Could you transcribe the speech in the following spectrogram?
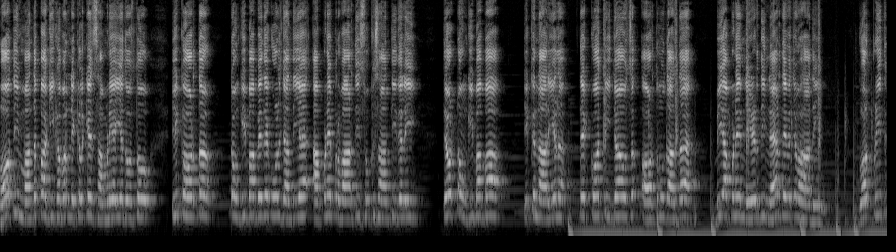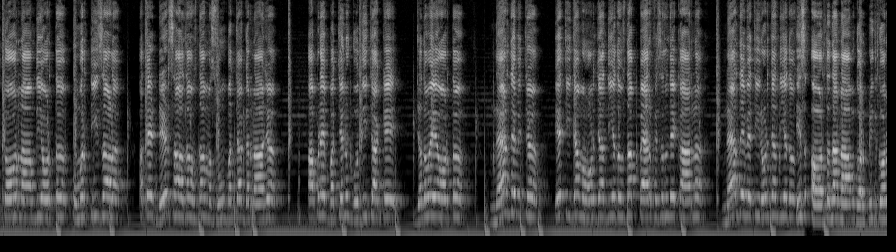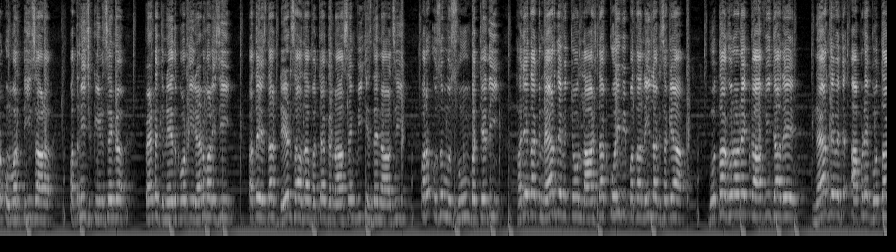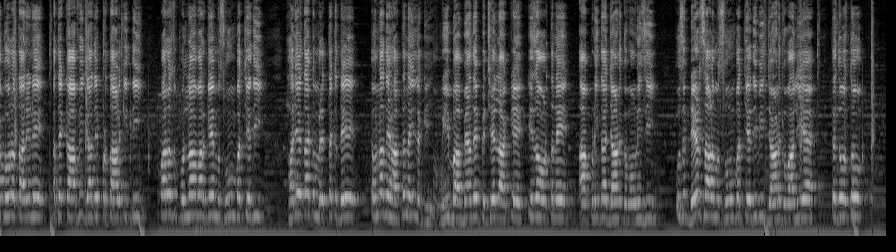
ਬਹੁਤ ਹੀ ਮੰਦਭਾਗੀ ਖਬਰ ਨਿਕਲ ਕੇ ਸਾਹਮਣੇ ਆਈ ਹੈ ਦੋਸਤੋ। ਇੱਕ ਔਰਤ ਢੋਂਗੀ ਬਾਬੇ ਦੇ ਕੋਲ ਜਾਂਦੀ ਹੈ ਆਪਣੇ ਪਰਿਵਾਰ ਦੀ ਸੁੱਖ ਸ਼ਾਂਤੀ ਦੇ ਲਈ ਤੇ ਉਹ ਢੋਂਗੀ ਬਾਬਾ ਇੱਕ ਨਾਰੀਅਲ ਤੇ ਕੁਝ ਚੀਜ਼ਾਂ ਉਸ ਔਰਤ ਨੂੰ ਦੱਸਦਾ ਵੀ ਆਪਣੇ ਨੇੜ ਦੀ ਨਹਿਰ ਦੇ ਵਿੱਚ ਵਹਾ ਦੇ ਗੁਰਪ੍ਰੀਤ ਕੌਰ ਨਾਮ ਦੀ ਔਰਤ ਉਮਰ 30 ਸਾਲ ਅਤੇ 1.5 ਸਾਲ ਦਾ ਉਸਦਾ ਮਾਸੂਮ ਬੱਚਾ ਗਰਨਾਜ ਆਪਣੇ ਬੱਚੇ ਨੂੰ ਗੋਦੀ ਚੱਕ ਕੇ ਜਦੋਂ ਇਹ ਔਰਤ ਨਹਿਰ ਦੇ ਵਿੱਚ ਇਹ ਚੀਜ਼ਾਂ ਵਹਾਉਣ ਜਾਂਦੀ ਹੈ ਤਾਂ ਉਸਦਾ ਪੈਰ ਫਿਸਲਣ ਦੇ ਕਾਰਨ ਨਹਿਰ ਦੇ ਵਿੱਚ ਹੀ ਰੁੜ ਜਾਂਦੀ ਹੈ ਤਾਂ ਇਸ ਔਰਤ ਦਾ ਨਾਮ ਗੁਰਪ੍ਰੀਤ ਕੌਰ, ਉਮਰ 30 ਸਾਲ, ਪਤਨੀ ਸ਼ਕੀਨ ਸਿੰਘ, ਪਿੰਡ ਜਨੇਦਪੁਰ ਦੀ ਰਹਿਣ ਵਾਲੀ ਸੀ ਅਤੇ ਇਸ ਦਾ 1.5 ਸਾਲ ਦਾ ਬੱਚਾ ਗਰਨਾਜ ਸਿੰਘ ਵੀ ਇਸ ਦੇ ਨਾਲ ਸੀ। ਪਰ ਉਸ ਮਾਸੂਮ ਬੱਚੇ ਦੀ ਹਜੇ ਤੱਕ ਨਹਿਰ ਦੇ ਵਿੱਚੋਂ ਲਾਸ਼ ਦਾ ਕੋਈ ਵੀ ਪਤਾ ਨਹੀਂ ਲੱਗ ਸਕਿਆ। ਗੋਤਾਖੋਰਾਂ ਨੇ ਕਾਫੀ ਜ਼ਿਆਦੇ ਨਹਿਰ ਦੇ ਵਿੱਚ ਆਪਣੇ ਗੋਤਾਖੋਰ ਉਤਾਰੇ ਨੇ ਅਤੇ ਕਾਫੀ ਜ਼ਿਆਦੇ ਪੜਤਾਲ ਕੀਤੀ। ਪਰ ਉਸ ਫੁੱਲਾਂ ਵਰਗੇ ਮਾਸੂਮ ਬੱਚੇ ਦੀ ਹਜੇ ਤੱਕ ਮ੍ਰਿਤਕ ਦੇ ਉਹਨਾਂ ਦੇ ਹੱਥ ਨਹੀਂ ਲੱਗੀ। ਵੀ ਬਾਬਿਆਂ ਦੇ ਪਿੱਛੇ ਲੱਗ ਕੇ ਇਸ ਔਰਤ ਨੇ ਆਪਣੀ ਤਾਂ ਜਾਨ ਗਵਾਉਣੀ ਸੀ। ਉਸ 1.5 ਸਾਲ ਮਾਸੂਮ ਬੱਚੇ ਦੀ ਵੀ ਜਾਨ ਗਵਾ ਲਈ ਹੈ। ਤੇ ਦੋਸਤੋ,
